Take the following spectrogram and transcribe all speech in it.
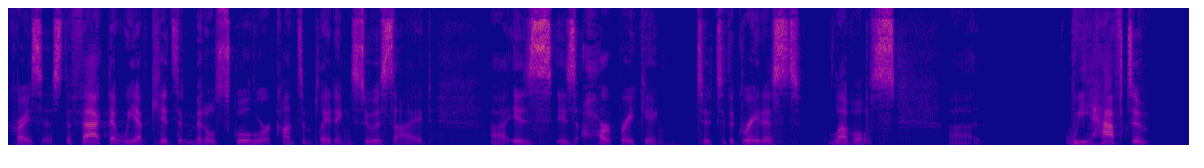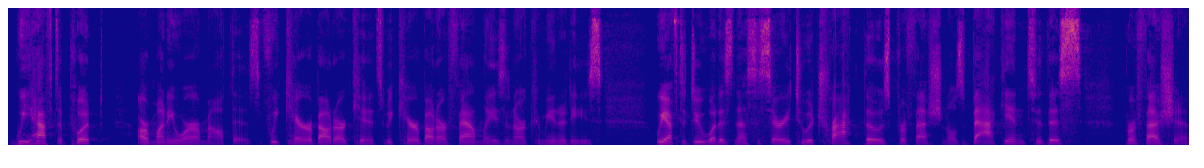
crisis. The fact that we have kids in middle school who are contemplating suicide uh, is, is heartbreaking to, to the greatest levels. Uh, we have to we have to put our money where our mouth is. If we care about our kids, we care about our families and our communities, we have to do what is necessary to attract those professionals back into this profession,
